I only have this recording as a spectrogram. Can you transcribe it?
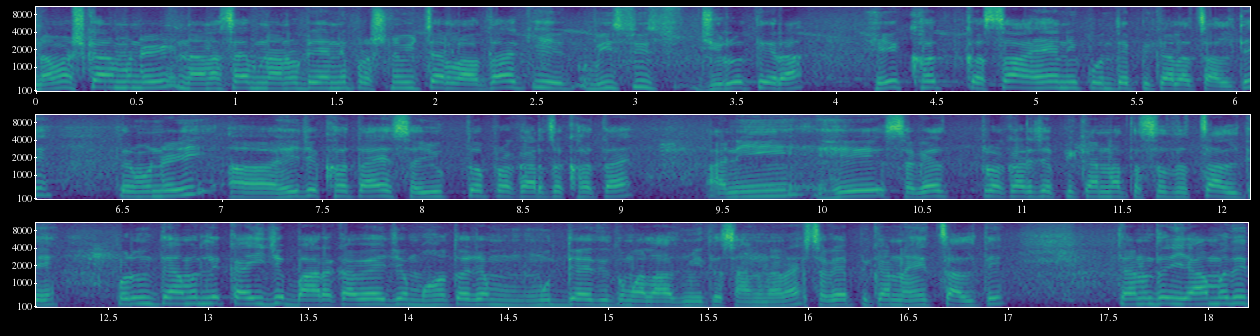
नमस्कार मंडळी नानासाहेब नानोटे यांनी प्रश्न विचारला होता की एक वीस वीस झिरो तेरा हे खत कसं आहे आणि कोणत्या पिकाला चालते? तर मंडळी हे जे खत आहे संयुक्त प्रकारचं खत आहे आणि हे सगळ्याच प्रकारच्या पिकांना तसं तर चालते परंतु त्यामधले काही जे बारकावे जे महत्त्वाचे मुद्दे आहेत ते तुम्हाला आज मी इथं सांगणार आहे. सगळ्या पिकांना हे चालते. त्यानंतर यामध्ये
